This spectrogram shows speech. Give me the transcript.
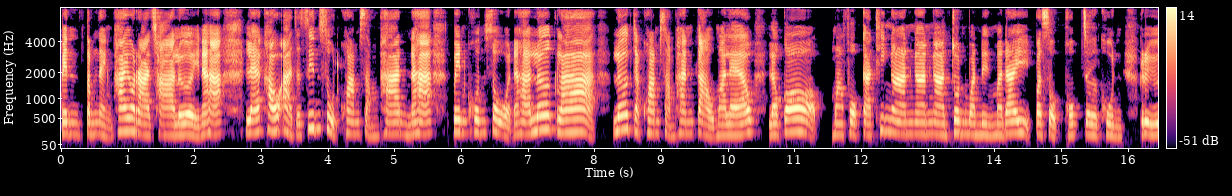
เป็นตำแหน่งไพ่ราชาเลยนะคะ และเขาอาจจะสิ้นสุดความสัมพันธ์นะคะ เป็นคนโสดนะคะ เลิกลา เลิกจากความสัมพันธ์เก่ามาแล้ว แล้วก็ มาโฟกัสที่งานงานงานจนวันหนึ่งมาได้ประสบพบเจอคุณ หรือ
